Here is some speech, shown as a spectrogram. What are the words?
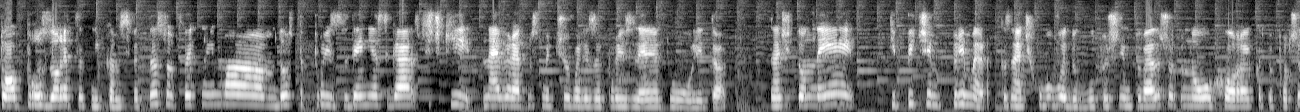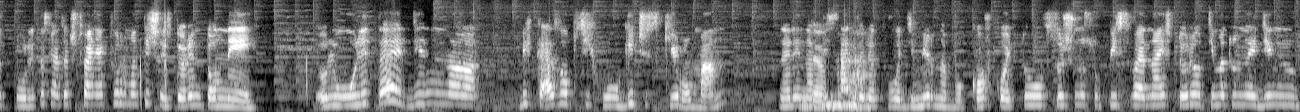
то е прозорецът ни към света. Съответно има доста произведения. Сега всички най-вероятно сме чували за произведението Лолита. Значи то не е типичен пример. Значи хубаво е да го уточним това, защото много хора, като прочат Лолита, смятат, че това е някаква романтична история, но то не е. Лолита е един, бих казал, психологически роман, нали, на писателят Владимир Набоков, който всъщност описва една история от името на един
